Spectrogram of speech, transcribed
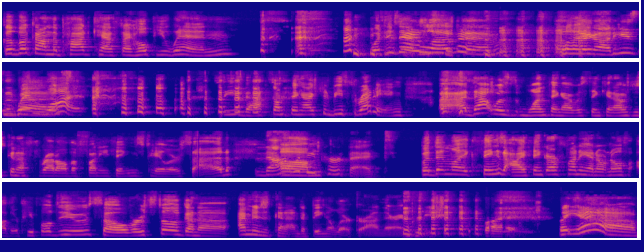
"Good luck on the podcast. I hope you win." What does that I mean? love him. oh my god, he's the best. what? See, that's something I should be threading. Uh, that was one thing I was thinking. I was just gonna thread all the funny things Taylor said. That um, would be um, perfect. But then, like things I think are funny, I don't know if other people do. So we're still gonna. I'm just gonna end up being a lurker on there. I'm pretty sure. but but yeah.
